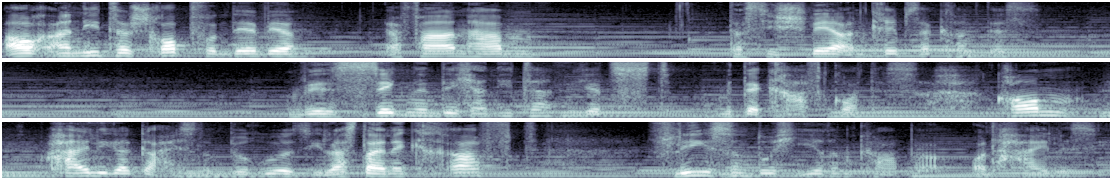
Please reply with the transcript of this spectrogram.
auch Anita Schropp, von der wir erfahren haben, dass sie schwer an Krebs erkrankt ist. Und wir segnen dich, Anita, jetzt mit der Kraft Gottes. Komm, Heiliger Geist, und berühre sie. Lass deine Kraft fließen durch ihren Körper und heile sie.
